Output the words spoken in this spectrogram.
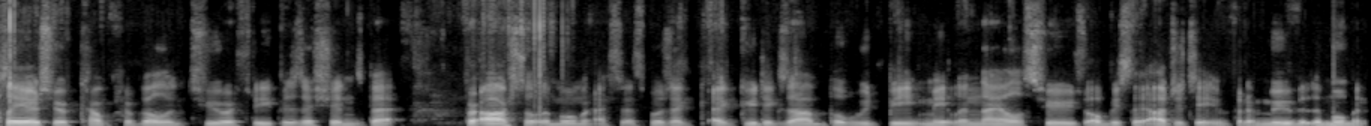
players who are comfortable in two or three positions, but for Arsenal at the moment, I suppose a, a good example would be Maitland Niles, who's obviously agitating for a move at the moment.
